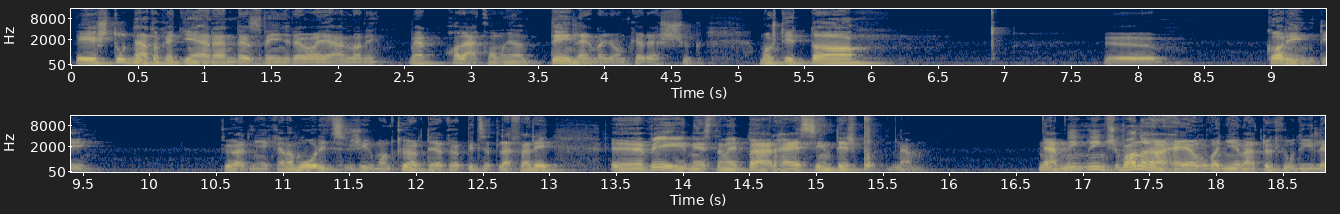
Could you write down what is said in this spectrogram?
és tudnátok egy ilyen rendezvényre ajánlani, mert halálkomolyan tényleg nagyon keressük. Most itt a ö, Karinti környéken, a Móricz Zsigmond körtértől picit lefelé, végignéztem egy pár helyszínt, és nem. Nem, nincs, van olyan hely, ahova nyilván tök jó, díle,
